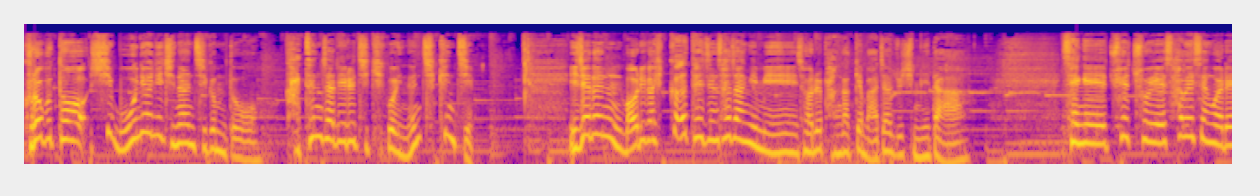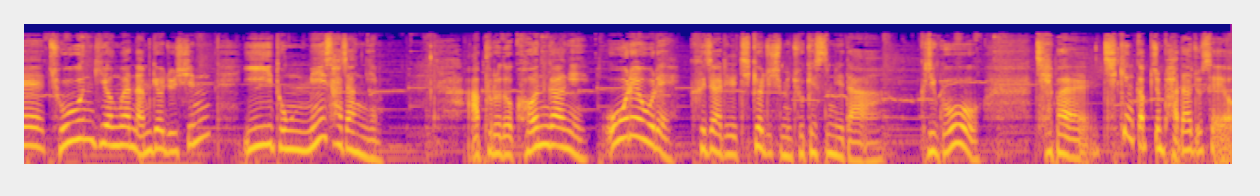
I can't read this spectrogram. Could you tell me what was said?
그로부터 15년이 지난 지금도 같은 자리를 지키고 있는 치킨집. 이제는 머리가 희끗해진 사장님이 저를 반갑게 맞아주십니다. 생애 최초의 사회생활에 좋은 기억만 남겨주신 이동미 사장님. 앞으로도 건강히 오래오래 그 자리를 지켜주시면 좋겠습니다. 그리고 제발 치킨값 좀 받아주세요.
